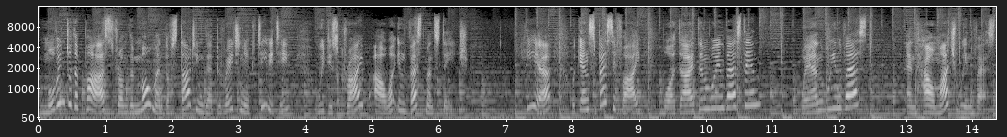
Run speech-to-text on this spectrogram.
Moving to the past from the moment of starting the operating activity, we describe our investment stage. Here, we can specify what item we invest in, when we invest, and how much we invest.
